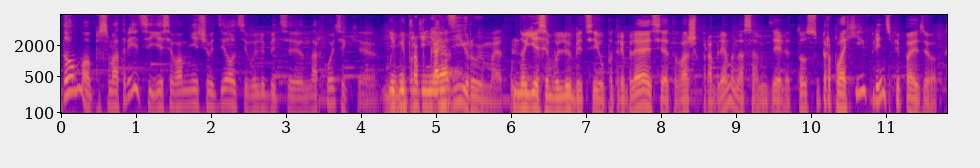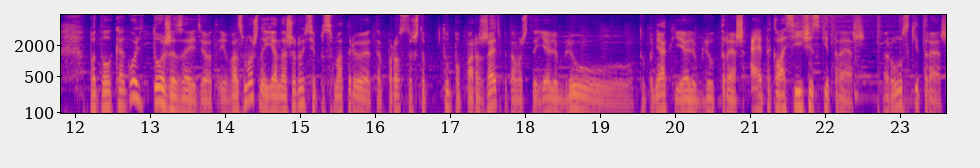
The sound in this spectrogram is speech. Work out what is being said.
дома посмотрите, если вам нечего делать и вы любите наркотики, мы И не пропагандируем это. Но если вы любите и употребляете, это ваши проблемы на самом деле, то супер плохие в принципе пойдет. Под алкоголь тоже зайдет. И возможно я нажрусь и посмотрю это, просто чтобы тупо поржать, потому что я люблю тупняк, я люблю трэш. А это классический трэш. Русский трэш.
